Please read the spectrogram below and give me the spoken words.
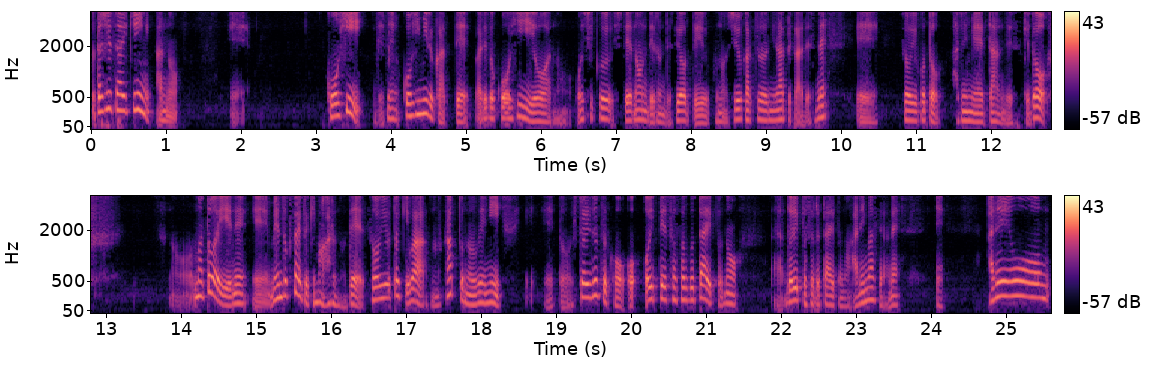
私最近、あの、えーコーヒーですね。コーヒーミル買って割とコーヒーをあの美味しくして飲んでるんですよっていうこの就活になってからですね、えー、そういうことを始めたんですけど、あのまあ、とはいえね、えー、めんどくさい時もあるので、そういう時はカップの上に、えっ、ー、と、一人ずつこう置いて注ぐタイプの、ドリップするタイプのありますよね。あれを、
